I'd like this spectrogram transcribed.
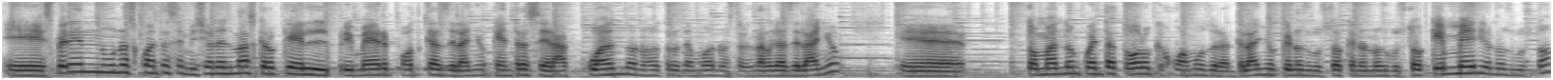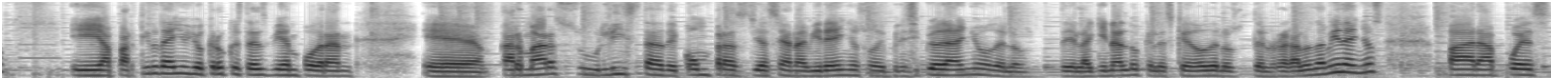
eh, esperen unas cuantas emisiones más. Creo que el primer podcast del año que entra será cuando nosotros demos nuestras nalgas del año. Eh, tomando en cuenta todo lo que jugamos durante el año, qué nos gustó, qué no nos gustó, qué medio nos gustó. Y a partir de ello yo creo que ustedes bien podrán eh, armar su lista de compras, ya sea navideños o de principio de año, de los, del aguinaldo que les quedó de los, de los regalos navideños, para pues...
